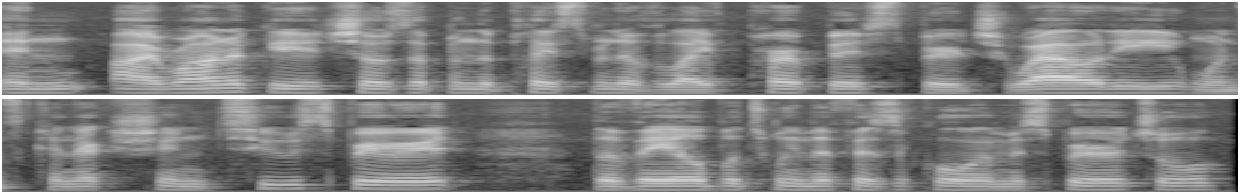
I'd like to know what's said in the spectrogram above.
And ironically, it shows up in the placement of life purpose, spirituality, one's connection to spirit, the veil between the physical and the spiritual.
